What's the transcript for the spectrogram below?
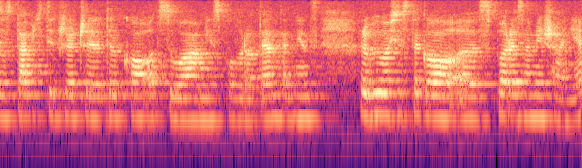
zostawić tych rzeczy, tylko odsyłałam je z powrotem, tak więc robiło się z tego e, spore zamieszanie.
